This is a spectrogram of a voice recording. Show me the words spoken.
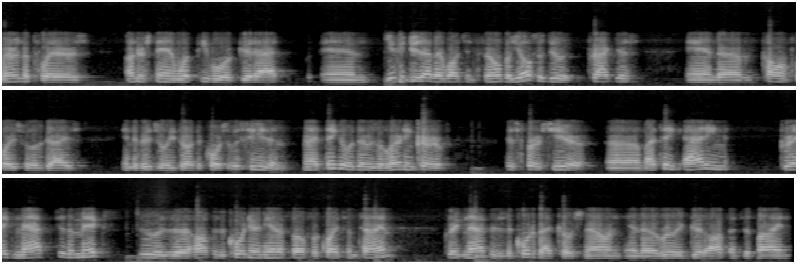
learn the players, understand what people were good at, and you can do that by watching film, but you also do it practice and um, calling plays for those guys individually throughout the course of a season. And I think it was, there was a learning curve his first year. Um, I think adding Greg Knapp to the mix, who was an offensive coordinator in the NFL for quite some time. Greg Knapp is a quarterback coach now and, and a really good offensive mind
